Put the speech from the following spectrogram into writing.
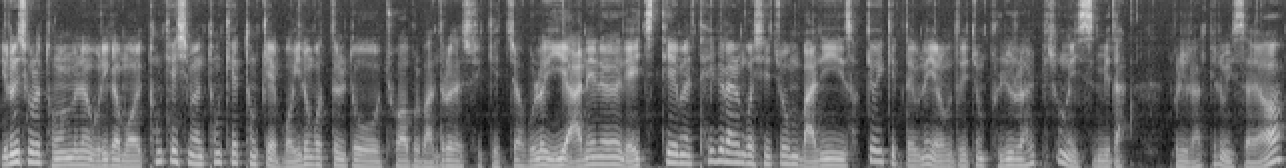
이런 식으로 보면은 우리가 뭐 통캣이면 통캣 통캣 뭐 이런 것들도 조합을 만들어낼 수 있겠죠. 물론 이 안에는 HTML 태그라는 것이 좀 많이 섞여 있기 때문에 여러분들이 좀 분류를 할 필요는 있습니다. 분류를 할 필요는 있어요.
